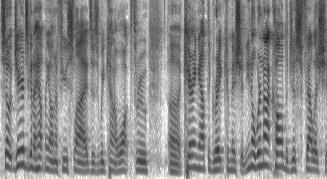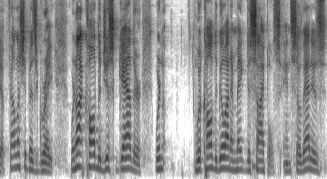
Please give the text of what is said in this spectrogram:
So Jared's going to help me on a few slides as we kind of walk through uh, carrying out the Great Commission. You know, we're not called to just fellowship. Fellowship is great. We're not called to just gather. We're not, we're called to go out and make disciples. And so that is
